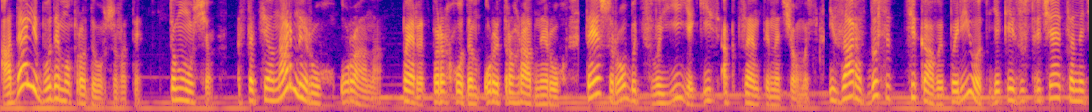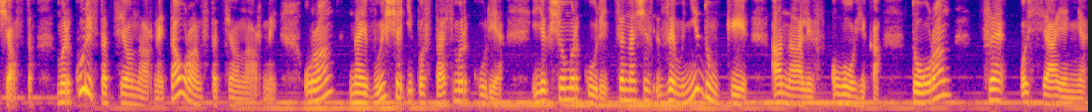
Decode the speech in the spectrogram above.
а далі будемо продовжувати. Тому що стаціонарний рух Урана перед переходом у ретроградний рух теж робить свої якісь акценти на чомусь. І зараз досить цікавий період, який зустрічається нечасто. Меркурій стаціонарний та Уран стаціонарний. Уран найвища іпостась Меркурія. І якщо Меркурій це наші земні думки, аналіз, логіка, то Уран це осяяння,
